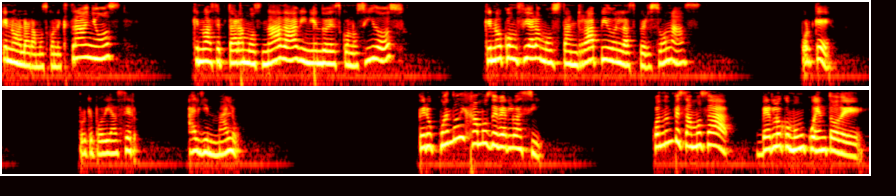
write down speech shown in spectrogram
que no habláramos con extraños, que no aceptáramos nada viniendo de desconocidos, que no confiáramos tan rápido en las personas. ¿Por qué? Porque podían ser alguien malo. Pero ¿cuándo dejamos de verlo así? ¿Cuándo empezamos a verlo como un cuento de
